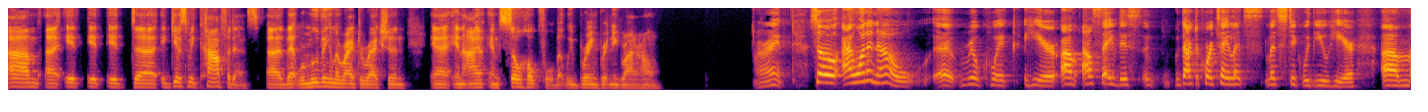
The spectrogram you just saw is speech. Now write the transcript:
um, uh, it it it uh, it gives me confidence uh, that we're moving in the right direction, and, and, I am so hopeful that we bring Brittney Griner home. All right, so I want to know uh, real quick here. I'll, I'll save this, uh, Dr. Quartey. Let's let's stick with you here. Um,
